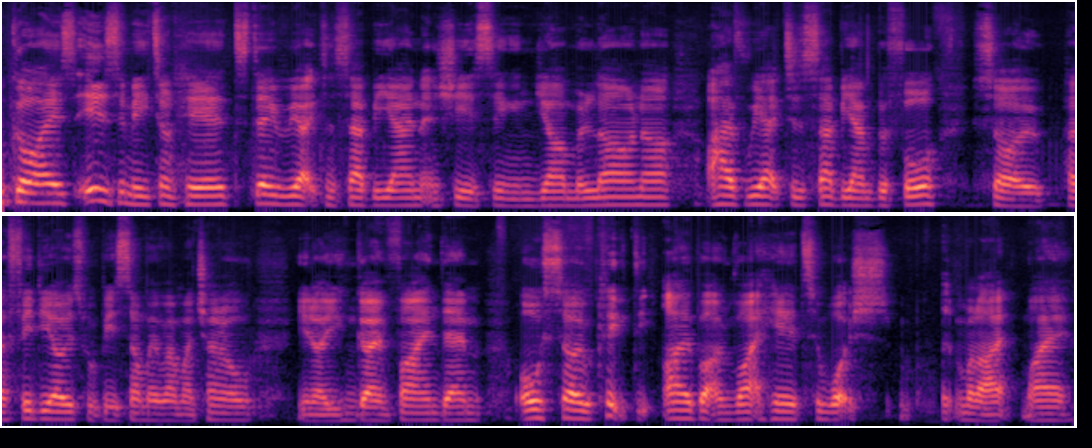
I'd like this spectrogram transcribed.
guys, it is Amettion here. Today reacting to Sabyan and she is singing Ya Maulana. I have reacted to Sabyan before, so her videos will be somewhere around my channel. You know, you can go and find them. Also, click the i button right here to watch my, my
